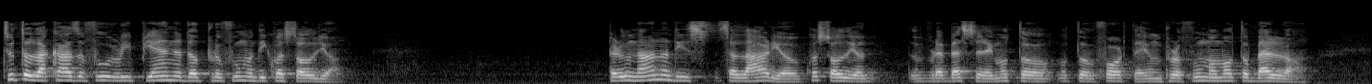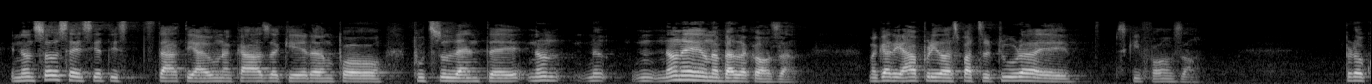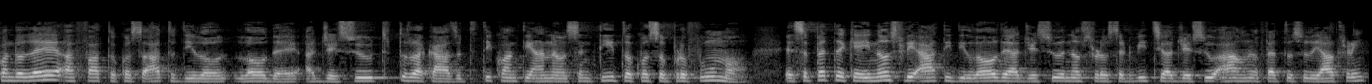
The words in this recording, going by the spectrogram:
Tutta la casa fu ripiena del profumo di quest'olio. Per un anno di salario quest'olio dovrebbe essere molto, molto forte, un profumo molto bello. E non so se siete stati a una casa che era un po' puzzolente, non, non, non è una bella cosa. Magari apri la spazzatura e schifoso. Però quando lei ha fatto questo atto di lode a Gesù, tutta la casa, tutti quanti hanno sentito questo profumo. E sapete che i nostri atti di lode a Gesù, il nostro servizio a Gesù ha un effetto sugli altri?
